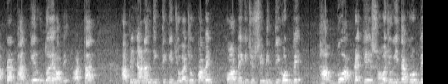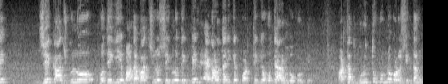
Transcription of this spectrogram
আপনার ভাগ্যের উদয় হবে। অর্থাৎ আপনি নানান দিক থেকে যোগাযোগ পাবেন, কর্মে কিছু শ্রীবৃদ্ধি ঘটবে, ভাগ্য আপনাকে সহযোগিতা করবে। যে কাজগুলো হতে গিয়ে বাধা পাচ্ছিল, সেগুলো দেখবেন এগারো তারিখের পর থেকে হতে আরম্ভ করবে। অর্থাৎ গুরুত্বপূর্ণ কোনো সিদ্ধান্ত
